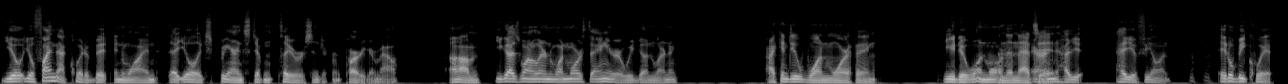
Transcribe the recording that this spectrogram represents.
you'll you'll find that quite a bit in wine that you'll experience different flavors in different part of your mouth. Um, you guys want to learn one more thing, or are we done learning? I can do one more thing. You do one more, And then that's Aaron, it. How you how you feeling? It'll be quick.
